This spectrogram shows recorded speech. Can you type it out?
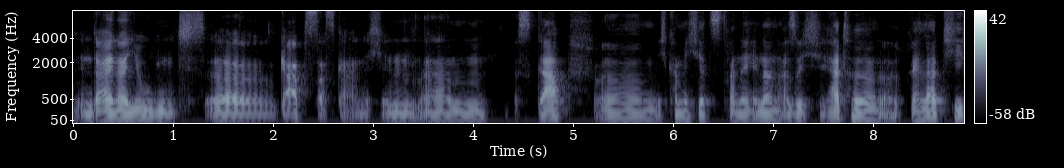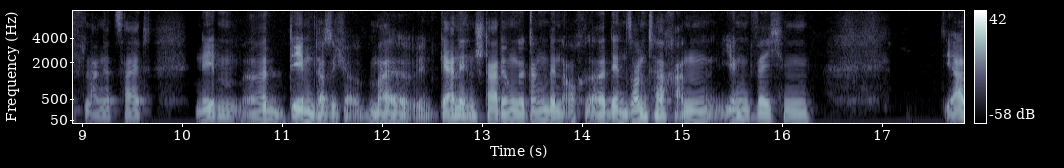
In deiner Jugend äh, gab es das gar nicht. In, ähm, es gab, äh, ich kann mich jetzt daran erinnern, also ich hatte relativ lange Zeit, neben äh, dem, dass ich mal gerne ins Stadion gegangen bin, auch äh, den Sonntag an irgendwelchen ja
